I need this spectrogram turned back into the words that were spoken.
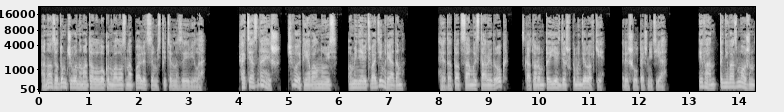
Она задумчиво намотала локон волос на палец и мстительно заявила. «Хотя знаешь, чего это я волнуюсь? У меня ведь Вадим рядом». «Это тот самый старый друг, с которым ты ездишь в командировки?» — решил уточнить я. «Иван, ты невозможен.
